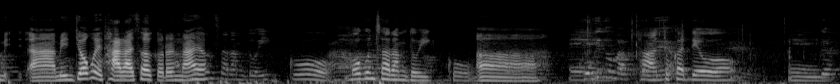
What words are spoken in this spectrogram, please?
미, 아, 민족에 달라서 그러나요? 사람도 있고 먹은 사람도 있고 아, 다 똑같대요. 예. 그러니까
